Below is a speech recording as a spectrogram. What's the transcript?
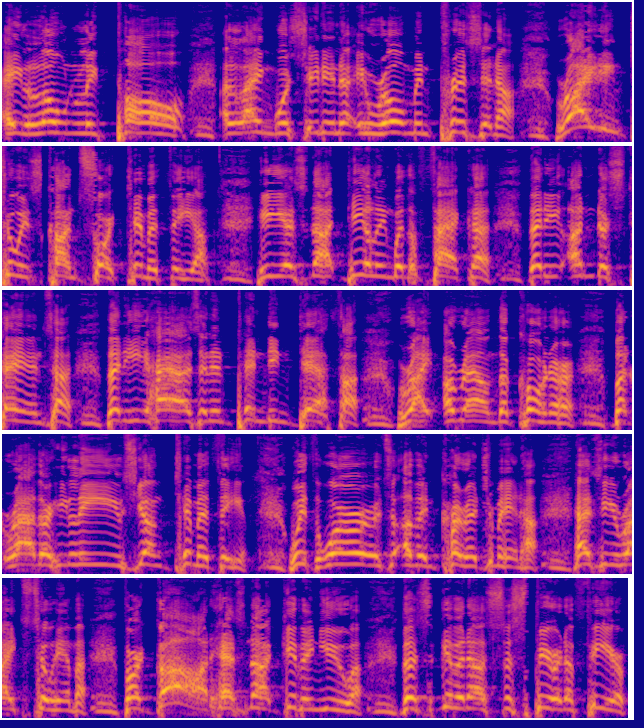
a lonely Paul languishing in a Roman prison, uh, writing to his consort Timothy. Uh, he is not dealing with the fact uh, that he understands uh, that he has an impending death right around the corner, but rather he leaves young Timothy with words of encouragement uh, as he writes to him, For God has not given you, uh, this, given us the spirit of fear,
